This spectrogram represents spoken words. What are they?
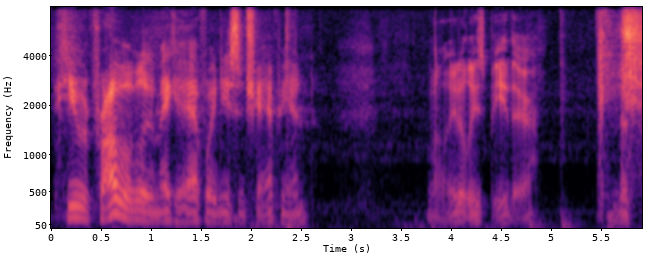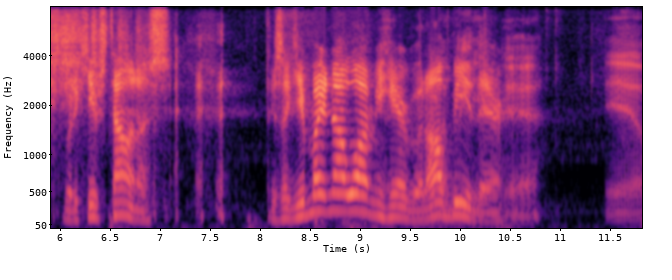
he would probably make a halfway decent champion. Well, he'd at least be there. That's what he keeps telling us. He's like, you might not want me here, but I'll be there. Yeah, yeah.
